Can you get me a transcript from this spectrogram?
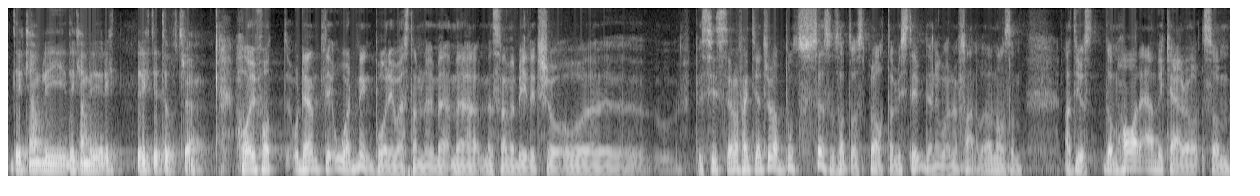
det kan bli, det kan bli rikt, riktigt tufft tror jag. Har ju fått ordentlig ordning på det i West Ham nu med, med, med Slaven Bilic och, och precis, det var faktiskt, jag tror det var Bosse som satt och pratade med studion igår. Men fan, det var någon som, att just de har Andy Carroll som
